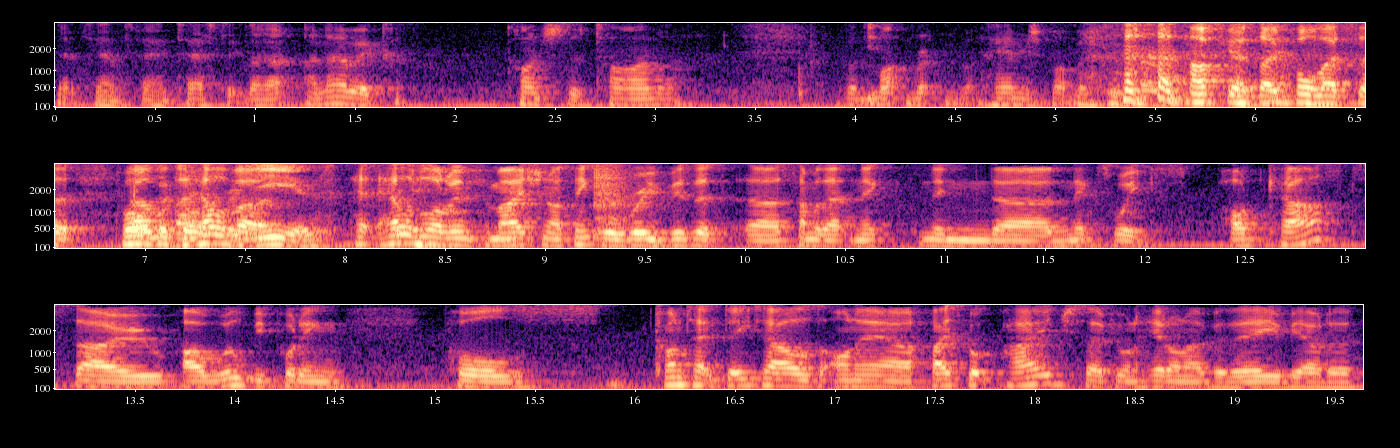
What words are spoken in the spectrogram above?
That sounds fantastic. Like, I know we're c- conscious of time. But Yeah. might, Hamish might be. I was going to say, Paul, that's a, Paul a, a hell, of a years. hell of a lot of information. I think we'll revisit uh, some of that ne- in uh, next week's podcast. So I will be putting Paul's contact details on our Facebook page. So if you want to head on over there, you'll be able to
